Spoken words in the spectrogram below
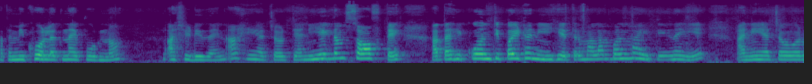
आता मी खोलत नाही पूर्ण. अशी डिझाईन आहे याच्यावरती आणि ही एकदम सॉफ्ट आहे. आता ही कोणती पैठणी हे तर मला पण माहिती नाही आहे आणि याच्यावर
